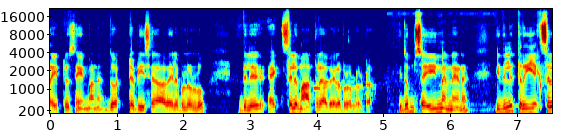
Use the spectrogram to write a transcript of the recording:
റേറ്റും സെയിം ആണ്. ഇത് ഒറ്റ പീസേ അവൈലബിൾ ഉള്ളൂ. ഇതിൽ എക്സൽ മാത്രമേ അവൈലബിൾ ഉള്ളൂ കേട്ടോ ഇതും സെയിം തന്നെയാണ്. ഇതിൽ ത്രീ എക്സൽ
